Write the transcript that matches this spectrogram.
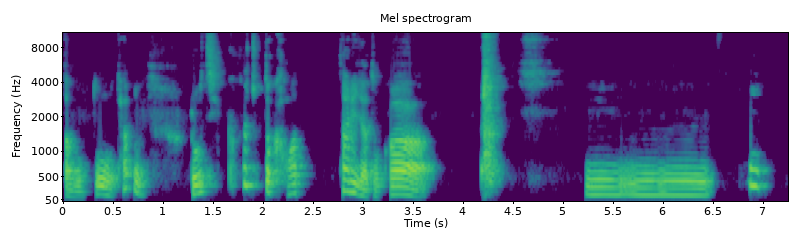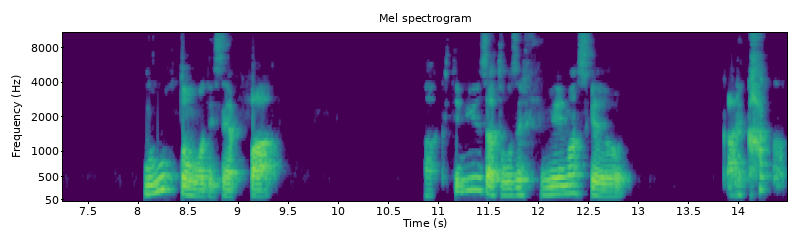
たのと、多分、ロジックがちょっと変わったりだとか、うーん、ノートもですね、やっぱ、アクティブユーザー当然増えますけど、あれ書く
